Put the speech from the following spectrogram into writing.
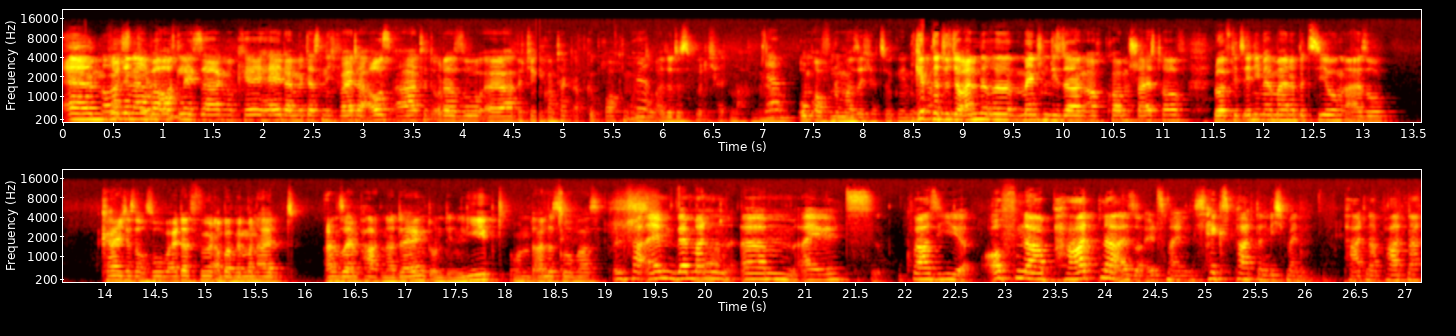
Ähm, würde dann aber auch gleich sagen, okay, hey, damit das nicht weiter ausartet oder so, äh, habe ich den Kontakt abgebrochen und Ja. so. Also das würde ich halt machen, ja. Ja. um auf Nummer sicher zu gehen. Gibt natürlich auch andere Menschen, die sagen, ach komm, scheiß drauf, läuft jetzt eh nicht mehr meine Beziehung, also kann ich das auch so weiterführen. Aber wenn man halt an seinen Partner denkt und ihn liebt und alles sowas. Und vor allem, wenn man ähm, als quasi offener Partner, also als mein Sexpartner, nicht mein Partner, Partner,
